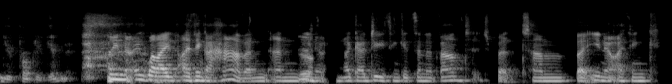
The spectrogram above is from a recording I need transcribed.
You've probably given it. I know, well, I, I think I have, and and yeah. you know, like I do think it's an advantage, but um, but you know, I think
